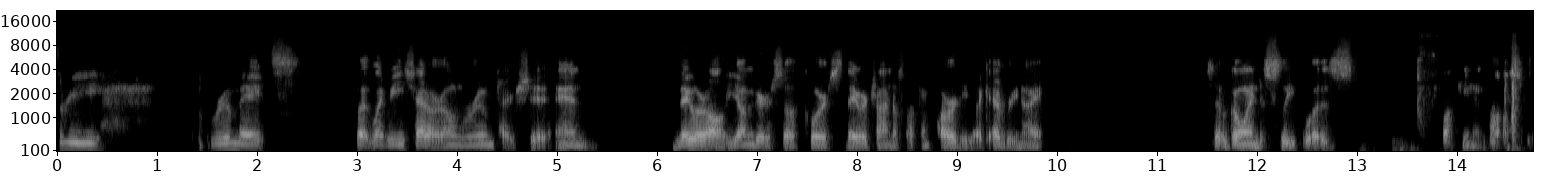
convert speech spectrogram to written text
three roommates, but like we each had our own room type shit, and they were all younger, so of course they were trying to fucking party like every night. So going to sleep was fucking impossible.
